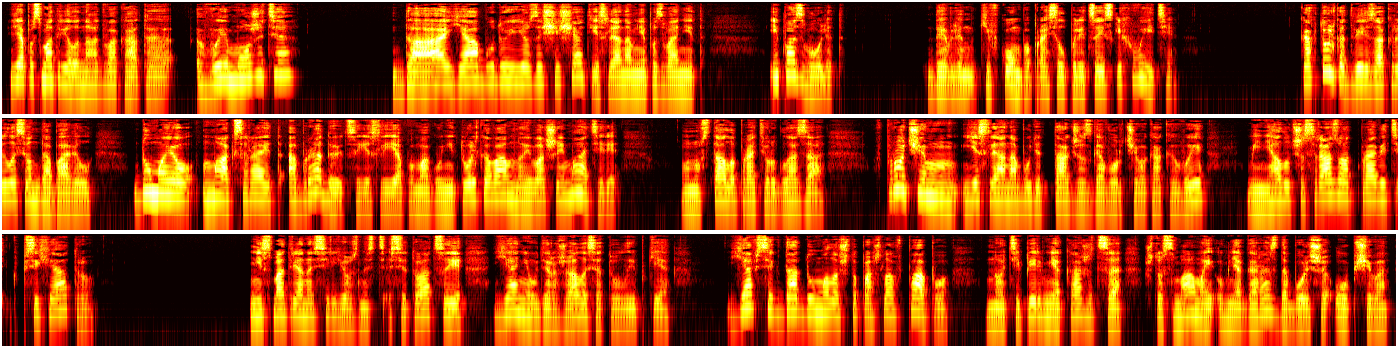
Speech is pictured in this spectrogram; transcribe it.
Я посмотрела на адвоката. «Вы можете?» «Да, я буду ее защищать, если она мне позвонит. И позволит». Девлин кивком попросил полицейских выйти. Как только дверь закрылась, он добавил, «Думаю, Макс Райт обрадуется, если я помогу не только вам, но и вашей матери». Он устало протер глаза. «Впрочем, если она будет так же сговорчива, как и вы, меня лучше сразу отправить к психиатру». Несмотря на серьезность ситуации, я не удержалась от улыбки. Я всегда думала, что пошла в папу, но теперь мне кажется, что с мамой у меня гораздо больше общего.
